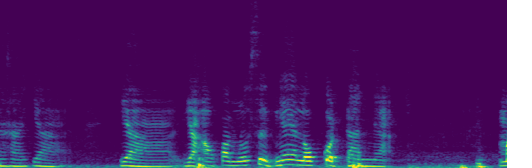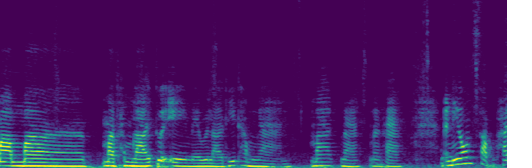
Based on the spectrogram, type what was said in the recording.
นะคะอย่า อย่าอย่าเอาความรู้สึกแง่ลบกดดันเนี่ยมามามาทำร้ายตัวเองในเวลาที่ทำงานมากนักนะคะ อันนี้อ้นสับไพ่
